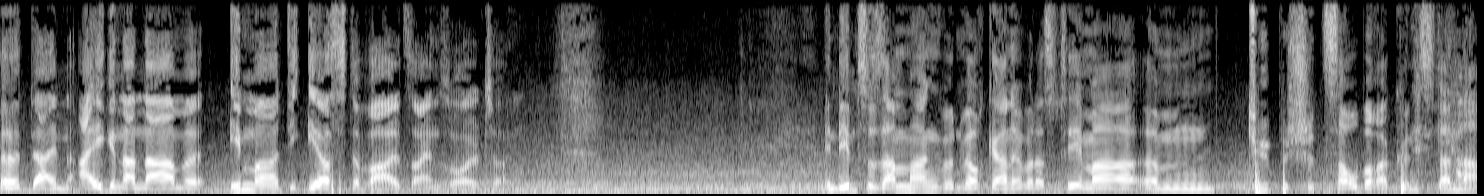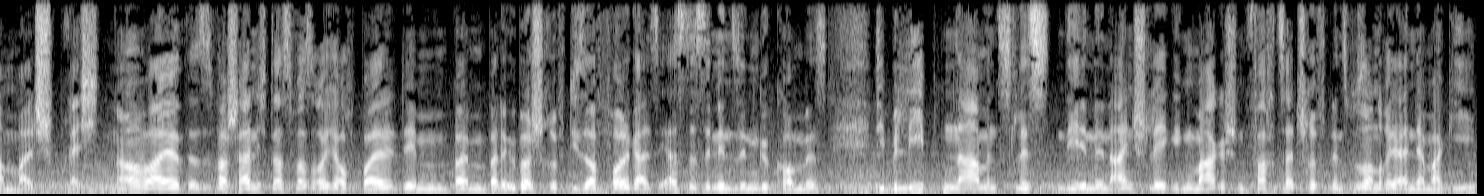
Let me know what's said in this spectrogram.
äh, dein eigener Name immer die erste Wahl sein sollte. In dem Zusammenhang würden wir auch gerne über das Thema ähm, typische Zauberer-Künstlernamen mal sprechen, ne? weil das ist wahrscheinlich das, was euch auch bei dem beim, bei der Überschrift dieser Folge als erstes in den Sinn gekommen ist. Die beliebten Namenslisten, die in den einschlägigen magischen Fachzeitschriften, insbesondere ja in der Magie,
